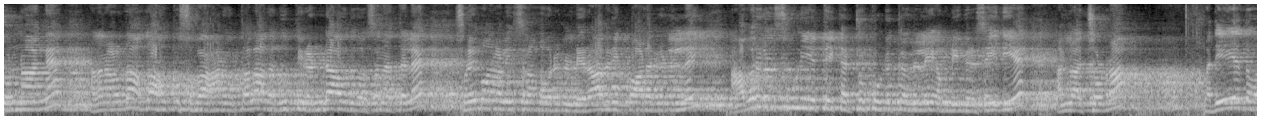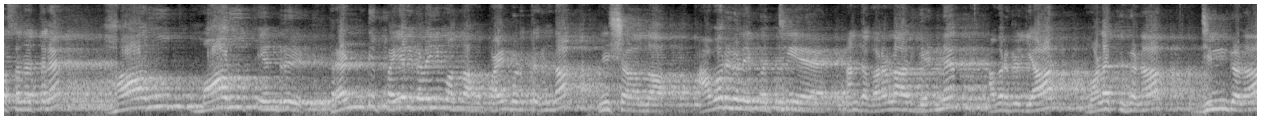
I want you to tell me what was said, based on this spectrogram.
சொன்னாங்க. அதனால தான் அல்லாஹுக்கு சுபஹானஹு அந்த நூற்றி ரெண்டாவது வசனத்தில் சுலைமான் அலைஹிஸ்ஸலாம் அவர்கள் நிராகரிப்பாளர்கள் இல்லை அவர்கள் சூனியத்தை கற்றுக் கொடுக்கவில்லை அப்படிங்கிற செய்தியை அல்லாஹ் சொல்றான். அதே அந்த வசனத்துல ஹாரூத் மாரூத் என்று ரெண்டு பெயர்களையும் அல்லாஹ் பயன்படுத்துகின்றான் இன்ஷா அல்லா அவர்களை பற்றிய அந்த வரலாறு என்ன? அவர்கள் யார்? மலக்குகளா? ஜின்களா?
